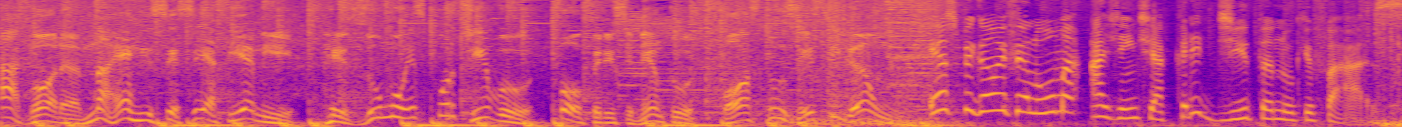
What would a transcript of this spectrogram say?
Agora na RCC FM, resumo esportivo. Oferecimento Postos Espigão. Espigão e Feluma, a gente acredita no que faz.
